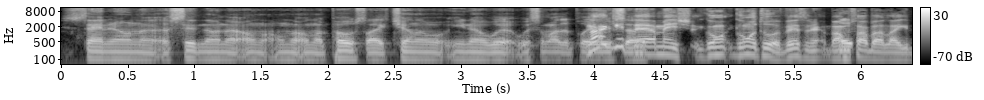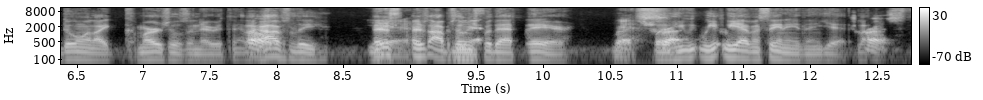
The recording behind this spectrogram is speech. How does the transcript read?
standing on a sitting on a on a, on a, on a post, like chilling, you know, with, with some other No, I get So, that. I mean, sh- going going to events, and but I'm Hey. talking about like doing like commercials and everything. Like Oh, obviously, there's yeah, there's opportunities yeah. for that there, Yes, but he, we, we haven't seen anything yet. Like, trust.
